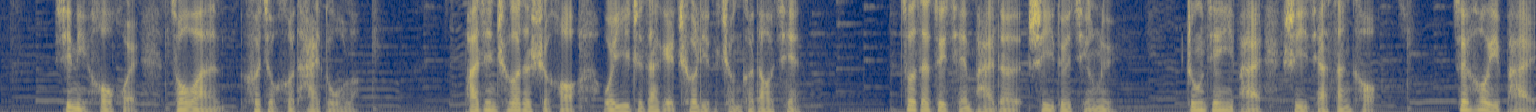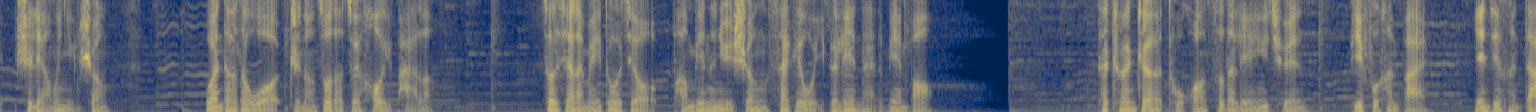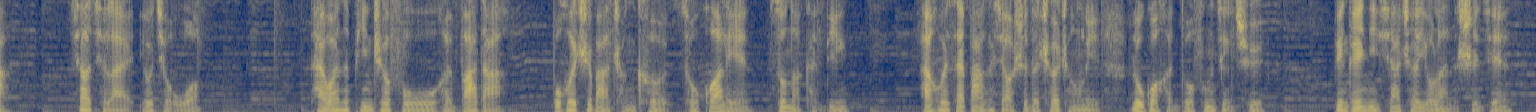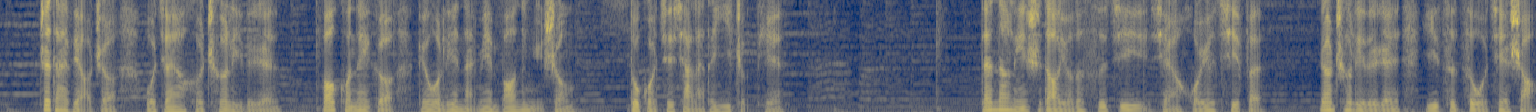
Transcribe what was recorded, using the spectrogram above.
心里后悔昨晚喝酒喝太多了。爬进车的时候，我一直在给车里的乘客道歉。坐在最前排的是一对情侣，中间一排是一家三口，最后一排是两位女生。晚到的我只能坐到最后一排了。坐下来没多久，旁边的女生塞给我一个炼奶的面包。她穿着土黄色的连衣裙，皮肤很白，眼睛很大，笑起来有酒窝。台湾的拼车服务很发达，不会只把乘客从花莲送到垦丁，还会在八个小时的车程里路过很多风景区，并给你下车游览的时间。这代表着我将要和车里的人，包括那个给我炼奶面包的女生，度过接下来的一整天。担当临时导游的司机想要活跃气氛，让车里的人依次自我介绍。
